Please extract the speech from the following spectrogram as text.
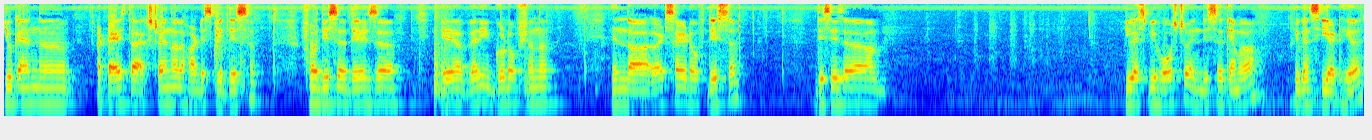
you can uh, attach the external hard disk with this. For this uh, there is a very good option in the right side of this. This is a USB host in this camera you can see it here.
